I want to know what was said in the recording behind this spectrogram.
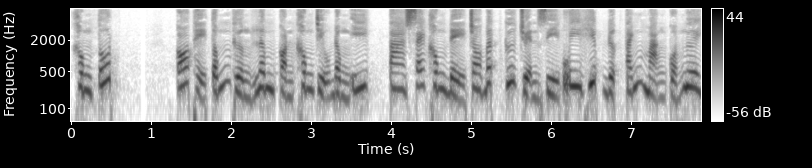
Không tốt. Có thể Tống Thường Lâm còn không chịu đồng ý, ta sẽ không để cho bất cứ chuyện gì uy hiếp được tánh mạng của ngươi.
